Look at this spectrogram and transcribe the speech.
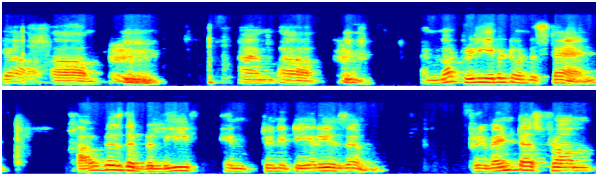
Yeah, um, I'm uh, I'm not really able to understand how does the belief in Trinitarianism prevent us from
